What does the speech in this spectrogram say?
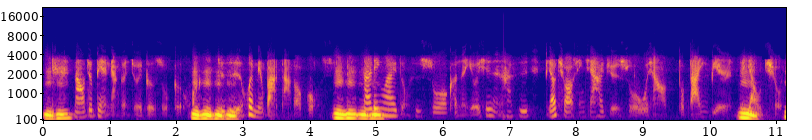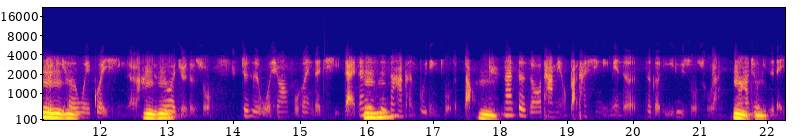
嗯哼，然后就变成两个人就会各说各话，嗯哼，就是会没有办法达到共识，嗯哼，那另外一种是说，可能有一些人他是比较求好心切，他会觉得说我想要都答应别人的要求，嗯、就以和为贵型的啦，嗯，就是会觉得说。就是我希望符合你的期待，但是事实上他可能不一定做得到。嗯，那这时候他没有把他心里面的这个疑虑然后他就一直累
